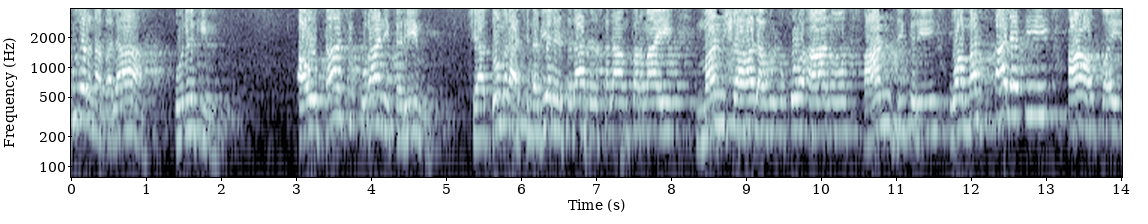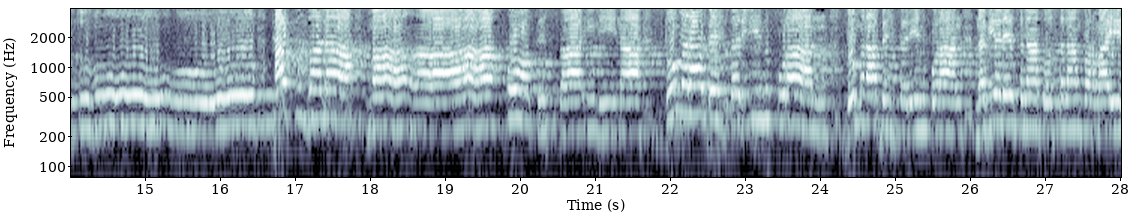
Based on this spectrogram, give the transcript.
قدر نه غلا اونکی او داسې قران کریم چې دومره چې نبی علیہ الصلوۃ والسلام فرمایي من شغله القرآن عن ذکری ومسالتی اعطيته افضل ما اعطي السائلين دمرا بهترین قران دمرا بهترین قران نبی علیہ الصلات والسلام فرمایي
